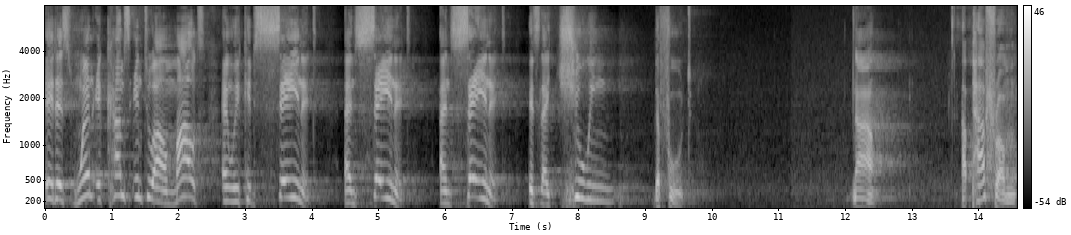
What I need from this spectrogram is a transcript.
It is when it comes into our mouths and we keep saying it and saying it and saying it. It's like chewing the food. Now, apart from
